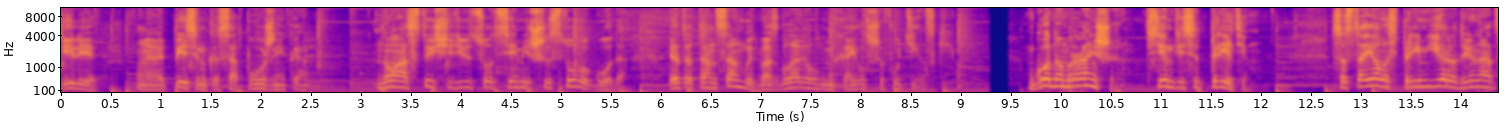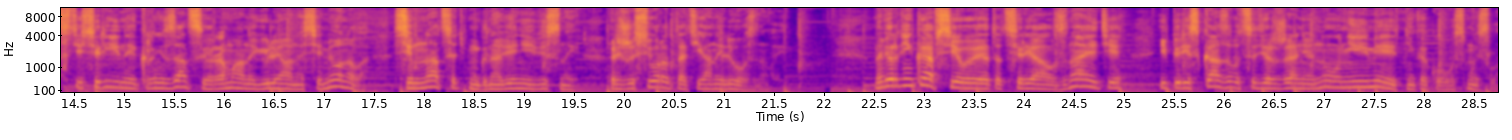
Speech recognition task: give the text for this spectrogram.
или э, песенка «Сапожника». Ну, а с 1976 года этот ансамбль возглавил Михаил Шафутинский. Годом раньше, в 1973-м, состоялась премьера 12-серийной экранизации романа Юлиана Семенова «17 мгновений весны» режиссера Татьяны Лезновой. Наверняка все вы этот сериал знаете, и пересказывать содержание ну, не имеет никакого смысла.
